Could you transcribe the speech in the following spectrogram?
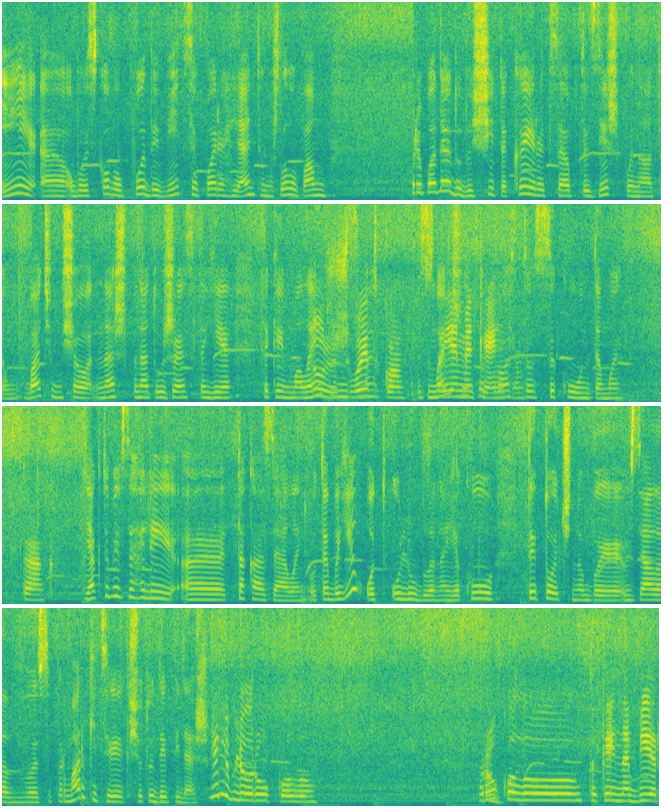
І е, обов'язково подивіться, перегляньте, можливо, вам припаде до душі такий рецепт зі шпинатом. Бачимо, що наш шпинат уже стає таким маленьким. Дуже швидко стає м'якеньким. просто секундами. Так. Як тобі взагалі е, така зелень? У тебе є от улюблена, яку ти точно би взяла в супермаркеті, якщо туди підеш? Я люблю руколу. Руколу, такий набір,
